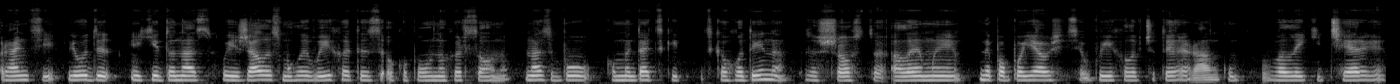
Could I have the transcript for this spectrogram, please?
Ранці люди, які до нас виїжджали, змогли виїхати з окупованого Херсону. У нас був комендантська година за шостою, але ми, не побоявшися, виїхали в 4 ранку. Великі черги.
